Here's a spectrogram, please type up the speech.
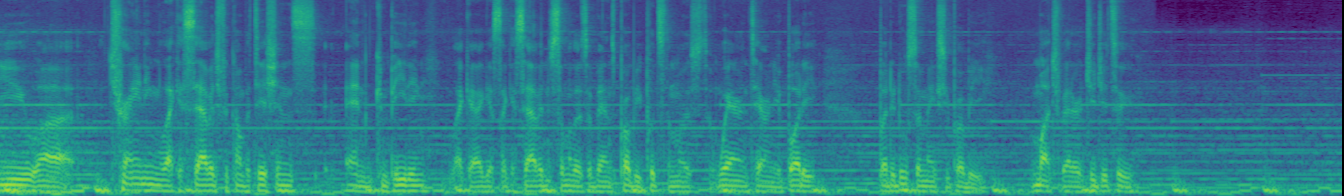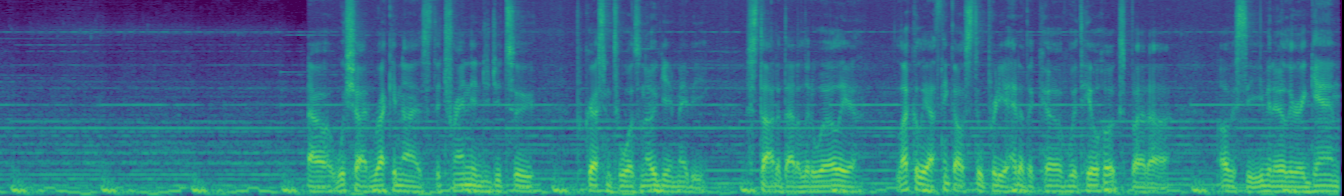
You uh, training like a savage for competitions and competing, like I guess like a savage, some of those events probably puts the most wear and tear on your body, but it also makes you probably much better at jiu-jitsu. I wish I'd recognized the trend in jiu-jitsu progressing towards nogi and maybe started that a little earlier. Luckily, I think I was still pretty ahead of the curve with heel hooks, but uh, obviously even earlier again,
